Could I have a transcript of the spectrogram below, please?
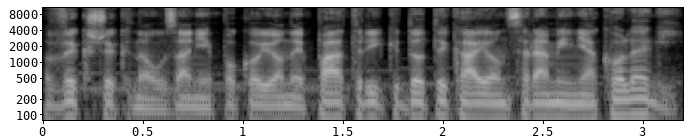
wykrzyknął zaniepokojony Patrick, dotykając ramienia kolegi.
